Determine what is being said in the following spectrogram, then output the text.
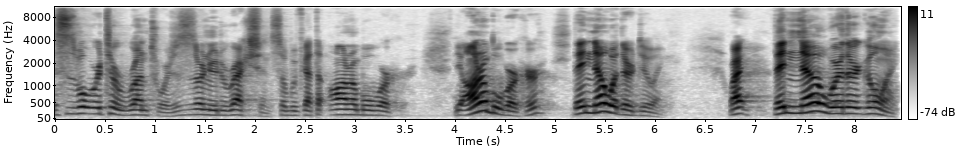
This is what we're to run towards. This is our new direction. So we've got the honorable worker. The honorable worker, they know what they're doing, right? They know where they're going.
